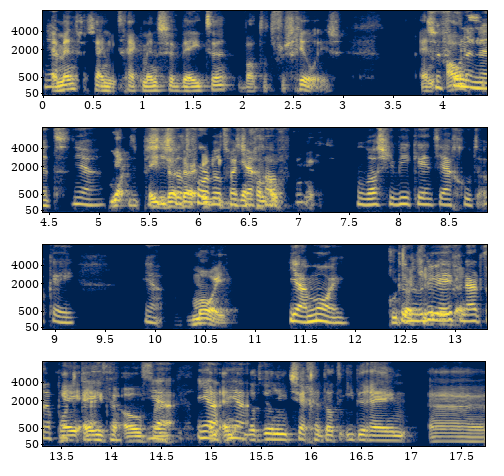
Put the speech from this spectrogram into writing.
En mensen zijn niet gek, mensen weten wat het verschil is. En Ze voelen het, ja. ja Precies dat voorbeeld wat jij gaf. Hoe was je weekend? Ja, goed, oké. Ja. Mooi. Ja, mooi. Goed Kunnen dat we nu even naar het rapport hey, kijken? Even over. Ja, ja, en, en dat wil niet zeggen dat iedereen uh,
